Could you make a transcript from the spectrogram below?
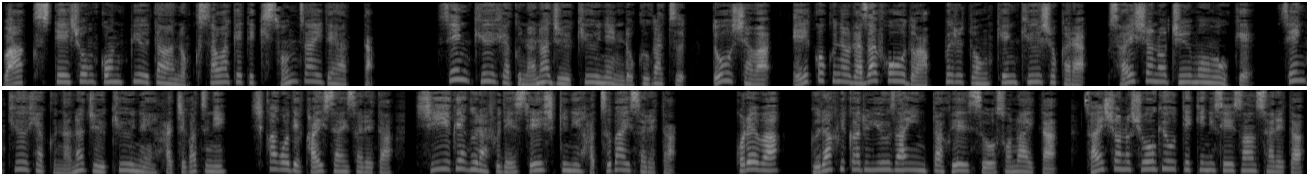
ワークステーションコンピューターの草分け的存在であった。1979年6月、同社は英国のラザフォード・アップルトン研究所から最初の注文を受け、1979年8月にシカゴで開催されたシーゲグラフで正式に発売された。これはグラフィカルユーザーインターフェースを備えた最初の商業的に生産された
